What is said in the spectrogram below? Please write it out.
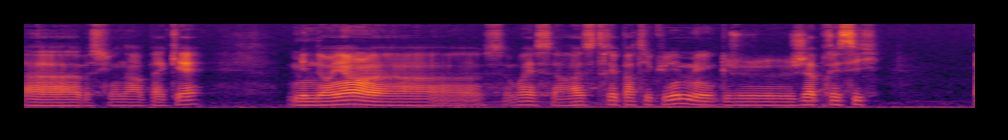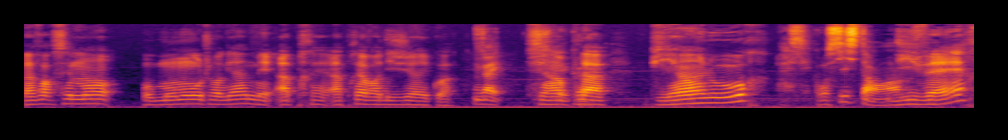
euh, parce qu'il y en a un paquet. Mine de rien, euh, ça- ouais, ça reste très particulier, mais que j'apprécie. Pas forcément au moment où je regarde, mais après, après avoir digéré quoi. Ouais, C'est un plat bien lourd, Ah, c'est consistant, hein. d'hiver,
